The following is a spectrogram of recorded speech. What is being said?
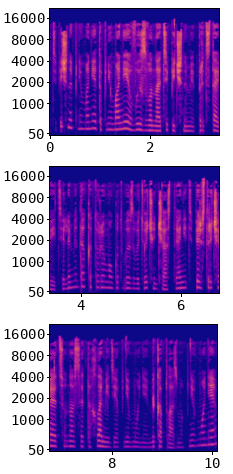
Атипичная пневмония – это пневмония, вызвана атипичными представителями, да, которые могут вызвать очень часто. И они теперь встречаются у нас. Это хламидия пневмония, микоплазма пневмония,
